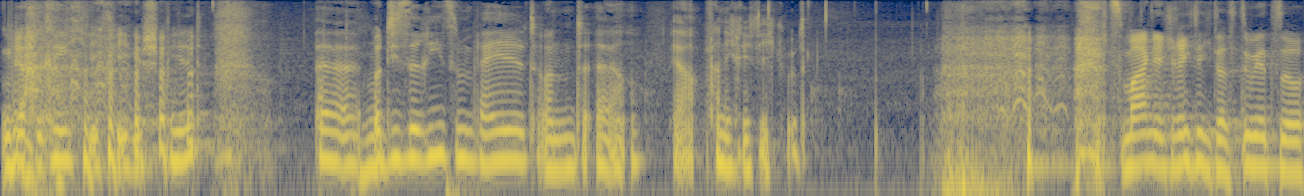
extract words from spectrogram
Ich Ja. habe richtig viel gespielt. Äh, Mhm. Und diese Riesenwelt und äh, ja, fand ich richtig gut. Jetzt mag ich richtig, dass du jetzt so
